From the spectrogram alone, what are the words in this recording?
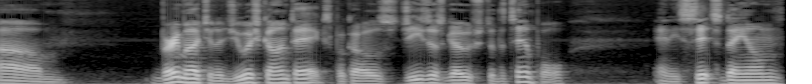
Um, very much in a Jewish context because Jesus goes to the temple and he sits down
